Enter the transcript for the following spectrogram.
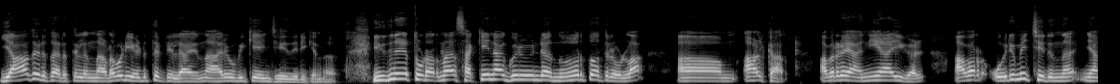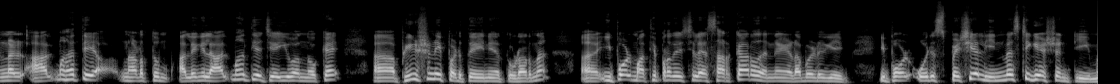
യാതൊരു തരത്തിലും നടപടി എടുത്തിട്ടില്ല എന്ന് ആരോപിക്കുകയും ചെയ്തിരിക്കുന്നത്. ഇതിനെ തുടർന്ന് സക്കീന ഗുരുവിന്റെ നേതൃത്വത്തിലുള്ള ആൾക്കാർ അവരുടെ അനുയായികൾ അവർ ഒരുമിച്ചിരുന്ന് ഞങ്ങൾ ആത്മഹത്യ നടത്തും അല്ലെങ്കിൽ ആത്മഹത്യ ചെയ്യുമെന്നൊക്കെ ഭീഷണിപ്പെടുത്തിയതിനെ തുടർന്ന് ഇപ്പോൾ മധ്യപ്രദേശിലെ സർക്കാർ തന്നെ ഇടപെടുകയും ഇപ്പോൾ ഒരു സ്പെഷ്യൽ ഇൻവെസ്റ്റിഗേഷൻ ടീം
